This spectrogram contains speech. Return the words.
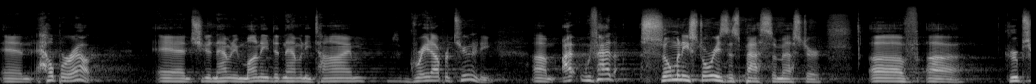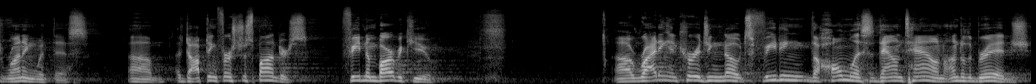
and help her out and she didn't have any money, didn't have any time. Great opportunity. Um, I, we've had so many stories this past semester of uh, groups running with this um, adopting first responders, feeding them barbecue, uh, writing encouraging notes, feeding the homeless downtown under the bridge,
